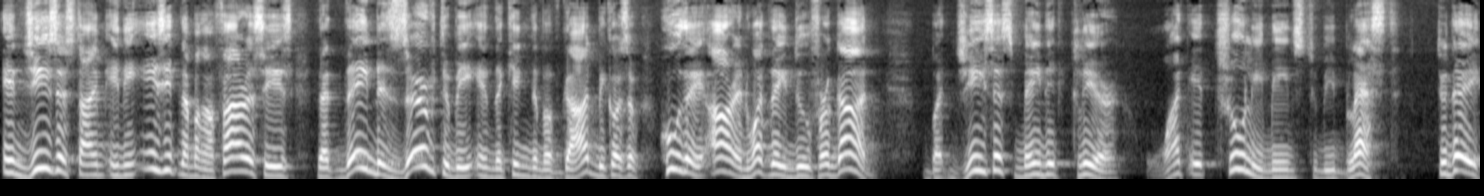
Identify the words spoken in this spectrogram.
In Jesus' time, iniisip ng mga Pharisees that they deserve to be in the kingdom of God because of who they are and what they do for God. But Jesus made it clear what it truly means to be blessed. Today,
